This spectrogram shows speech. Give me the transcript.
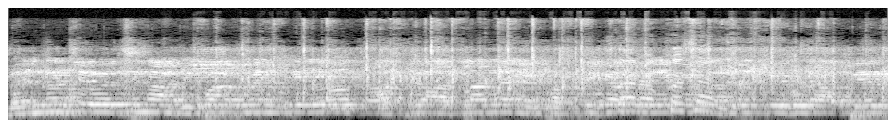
వెన్నుంటి వచ్చిన డిపార్ట్మెంట్కి అట్లా అట్లానే పత్రికా కూడా పేరు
